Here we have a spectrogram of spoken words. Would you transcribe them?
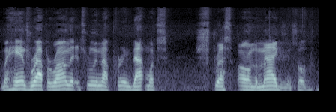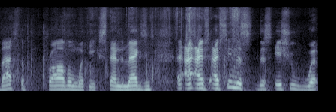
my hands wrap around it, it's really not putting that much stress on the magazine. So that's the problem with the extended magazines. I, have I've seen this this issue with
